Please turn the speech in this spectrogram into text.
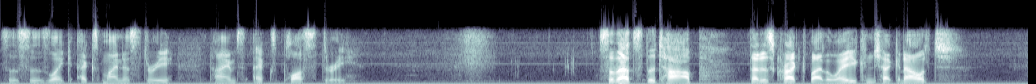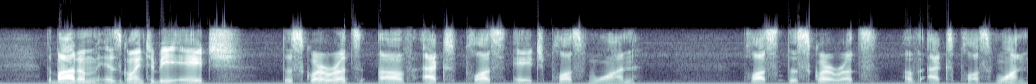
So this is like x minus 3 times x plus 3. So that's the top. That is correct, by the way. You can check it out. The bottom is going to be h, the square root of x plus h plus 1, plus the square roots of x plus 1.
